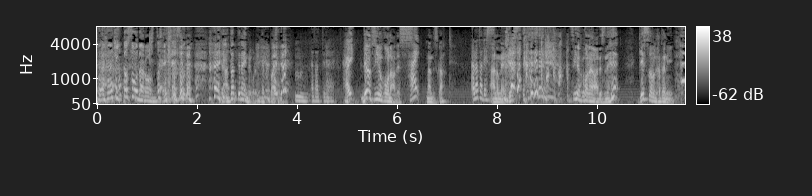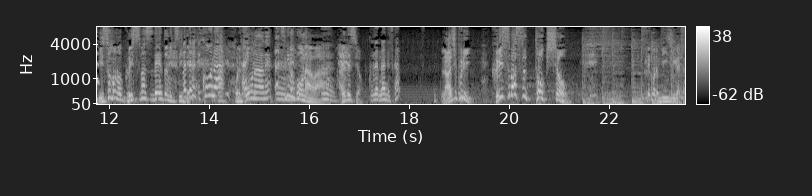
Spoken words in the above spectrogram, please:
きっとそうだろうみたいな。そうだで当たってないんだこれ。100%うん当たってない。はい。では次のコーナーです。はい。何ですか？あなたです。あのねゲス 次のコーナーはですねゲストの方に理想のクリスマスデートについ待ってて待ってコーナー。これコーナーね。次のコーナーはうん。あれですよ。これ何ですか？ラジプリクリスマストークショー。でこれ BG がかそ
